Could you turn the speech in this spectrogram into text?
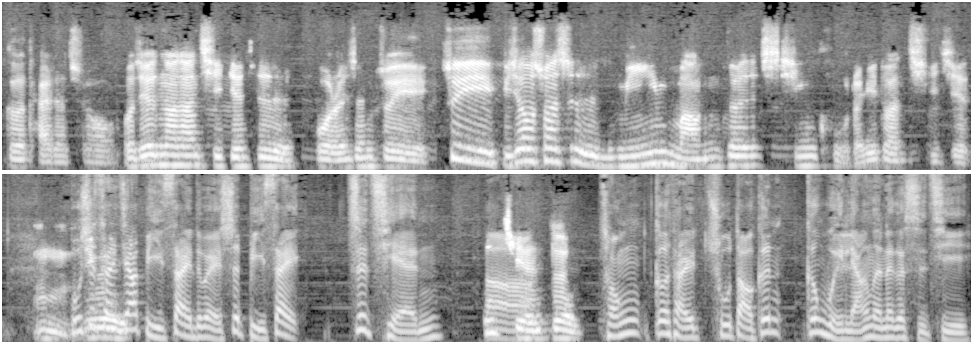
歌台的时候。我觉得那段期间是我人生最最比较算是迷茫跟辛苦的一段期间。嗯，不是参加比赛，对不对？是比赛之前，之前对从歌台出道，跟跟伟良的那个时期，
